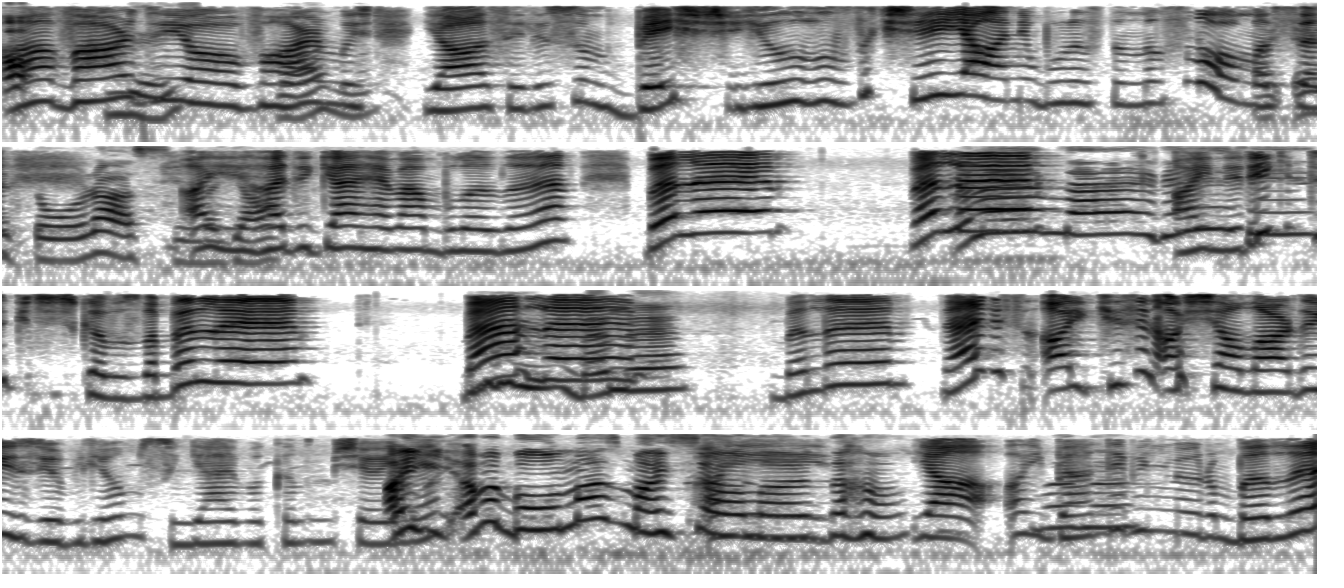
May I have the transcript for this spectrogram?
Aa, var ne? diyor Var varmış. mı? ya Selis'in 5 yıldızlık şey yani burası nasıl Ay, olmasın? evet doğru aslında Ay ya. hadi gel hemen bulalım. Balım. Balım. Ay nereye gitti küçücük havuzda? Balım. Balım. Böyle. Balım. Neredesin? Ay kesin aşağılarda yüzüyor biliyor musun? Gel bakalım şöyle. Ay ama boğulmaz mı aşağılarda? Ya ay ben de Balım. bilmiyorum. Balım. Ya,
